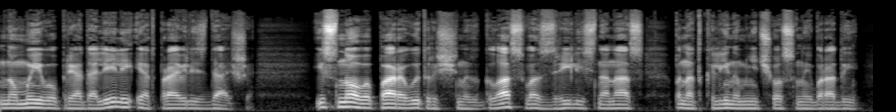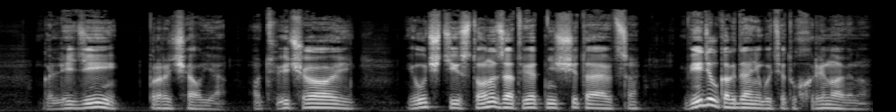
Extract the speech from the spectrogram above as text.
но мы его преодолели и отправились дальше. И снова пара вытаращенных глаз воззрились на нас понад клином нечесанной бороды. «Гляди!» — прорычал я. «Отвечай!» И учти, стоны за ответ не считаются. Видел когда-нибудь эту хреновину?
